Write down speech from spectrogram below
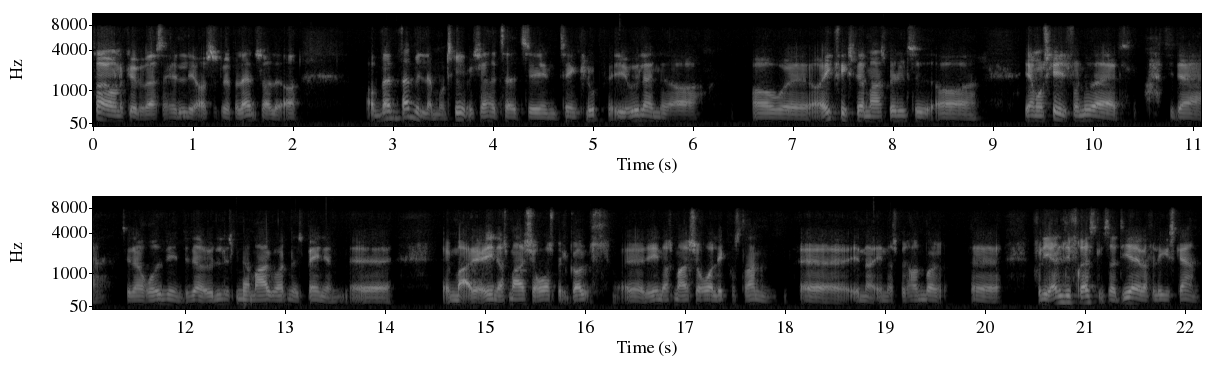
så har jeg underkøbet været så heldig også at spille på landsholdet, og, og hvad, hvad ville der måske, hvis jeg havde taget til en, til en klub i udlandet, og, og, øh, og ikke fik så meget spilletid, og jeg har måske fundet ud af, at ah, de der, de der rødvin, det der øl, det smager meget godt ned i Spanien. Øh, det er egentlig også meget sjovere at spille golf. Øh, det er egentlig også meget sjovere at ligge på stranden, øh, end, at, end at spille håndbold. Øh, fordi alle de fristelser, de er i hvert fald ikke i skærn.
